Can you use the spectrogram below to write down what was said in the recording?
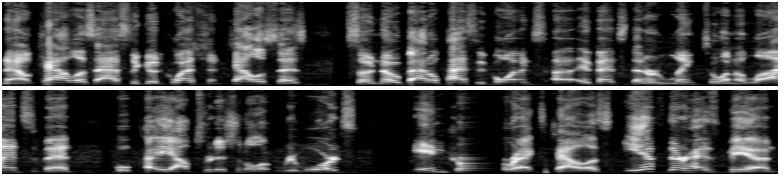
Now, Callus asked a good question. Callus says, so no battle pass events, uh, events that are linked to an alliance event will pay out traditional rewards? Incorrect, Callus. If there has been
